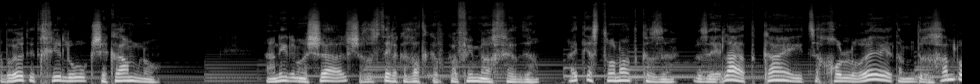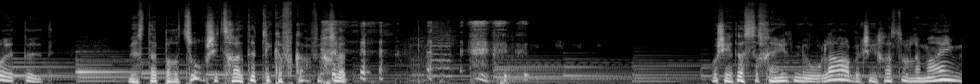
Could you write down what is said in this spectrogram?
הבעיות התחילו כשקמנו. אני למשל, שכחתי לקחת כפכפים מהחדר. הייתי אסטרונאוט כזה, וזה אילת, קיץ, החול לוהט, המדרכה לוהטת. והיא עשתה פרצוף שהיא צריכה לתת לי כפכף אחד. או שהיא הייתה שחקנית מעולה, וכשנכנסנו למים,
